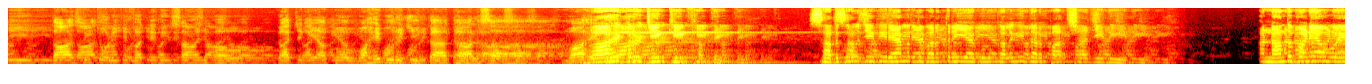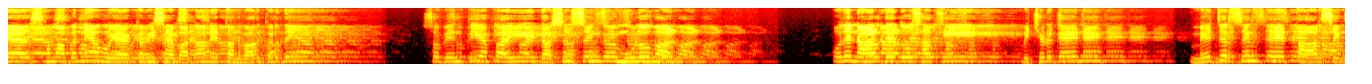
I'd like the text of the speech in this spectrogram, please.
ਜੀ ਦਾਸ ਦੀ ਝੋਲੀ 'ਚ ਫਤਿਹ ਦੀ ਸਾਂਝ ਪਾਓ ਗੱਜ ਕੇ ਆਖੋ ਵਾਹਿਗੁਰੂ ਜੀ ਕਾ ਖਾਲਸਾ ਵਾਹਿਗੁਰੂ ਜੀ ਕੀ ਫਤਿਹ ਸਤਿਗੁਰੂ ਜੀ ਦੀ ਰਹਿਮਤ ਵਰਤ ਰਹੀ ਹੈ ਗੁਰੂ ਕਲਗੀਧਰ ਪਾਤਸ਼ਾਹ ਜੀ ਦੀ ਆਨੰਦ ਬਣਿਆ ਹੋਇਆ ਹੈ ਸਮਾਂ ਬੰਨਿਆ ਹੋਇਆ ਹੈ ਕਵੀ ਸਹਿਬਾਨਾਂ ਨੇ ਧੰਨਵਾਦ ਕਰਦੇ ਆਂ ਸੋ ਬੇਨਤੀ ਆ ਭਾਈ ਦਰਸ਼ਨ ਸਿੰਘ ਮੂਲੋਵਾਲ ਉਹਦੇ ਨਾਲ ਦੇ ਦੋ ਸਾਥੀ ਵਿਛੜ ਗਏ ਨੇ ਮੇਜਰ ਸਿੰਘ ਤੇ ਤਾਰ ਸਿੰਘ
